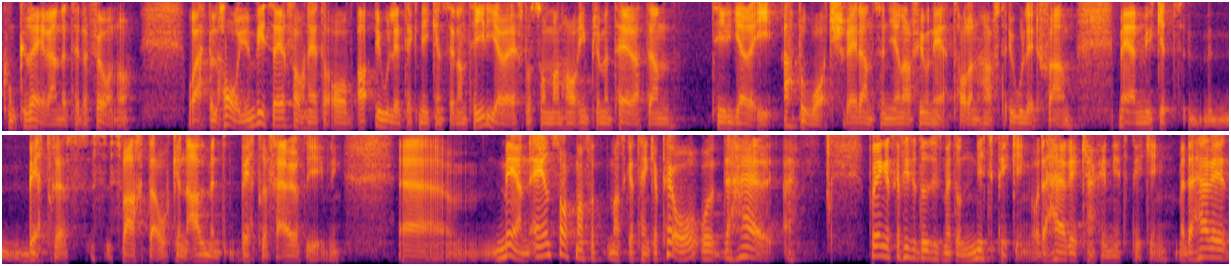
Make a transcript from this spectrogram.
konkurrerande telefoner. Och Apple har ju en viss erfarenhet av OLED-tekniken sedan tidigare eftersom man har implementerat den tidigare i Apple Watch. Redan sedan generation 1 har den haft OLED-skärm. Med en mycket bättre svarta och en allmänt bättre färgåtergivning. Eh, men en sak man, får, man ska tänka på och det här eh, på engelska finns ett uttryck som heter nitpicking och det här är kanske nitpicking. Men det här är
